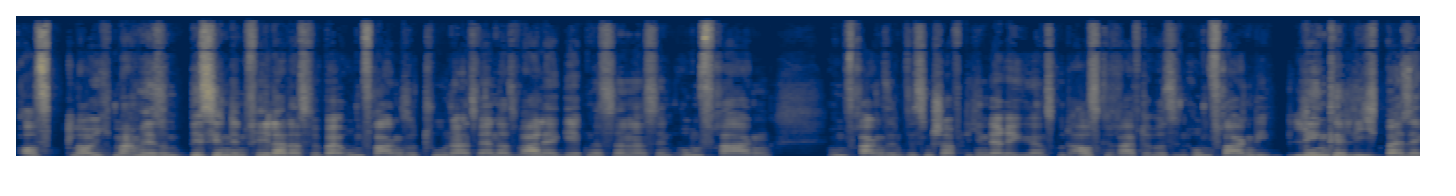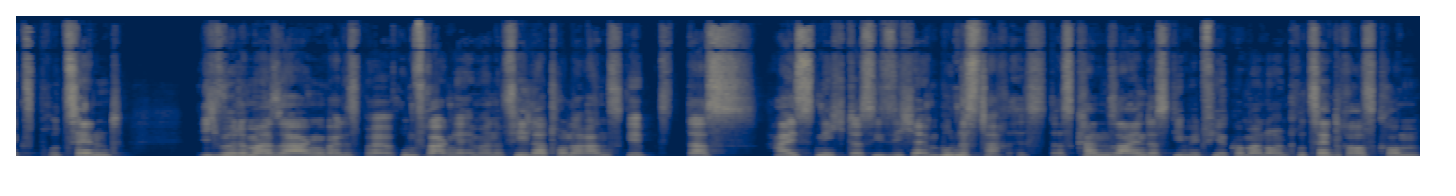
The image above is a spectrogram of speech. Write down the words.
Oft, glaube ich, machen wir so ein bisschen den Fehler, dass wir bei Umfragen so tun, als wären das Wahlergebnisse. Das sind Umfragen. Umfragen sind wissenschaftlich in der Regel ganz gut ausgereift, aber es sind Umfragen. Die Linke liegt bei 6 Prozent. Ich würde mal sagen, weil es bei Umfragen ja immer eine Fehlertoleranz gibt, dass heißt nicht, dass sie sicher im Bundestag ist. Das kann sein, dass die mit 4,9 Prozent rauskommen.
